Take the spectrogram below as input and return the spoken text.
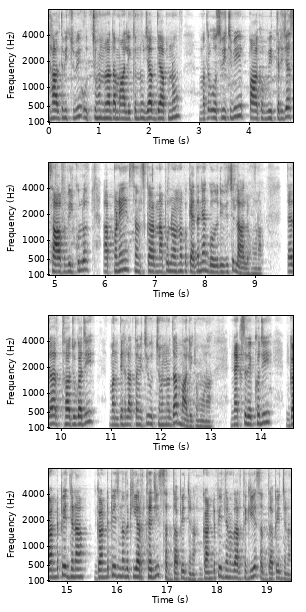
ਹਾਲਤ ਵਿੱਚ ਵੀ ਉੱਚ ਹੁਨਰਾਂ ਦਾ ਮਾਲਿਕ ਨੂੰ ਜਾਂ ਅਧਿਆਪ ਨੂੰ ਮਤਲਬ ਉਸ ਵਿੱਚ ਵੀ ਪਾਕ ਪਵਿੱਤਰ ਜਾਂ ਸਾਫ਼ ਬਿਲਕੁਲ ਆਪਣੇ ਸੰਸਕਾਰ ਨਾ ਭੁੱਲਣ ਨੂੰ ਆਪਾਂ ਕਹਿ ਦਿੰਦੇ ਆ ਗੋਦੜੀ ਵਿੱਚ ਲਾਲ ਹੋਣਾ। ਤਾਂ ਇਹਦਾ ਅਰਥ ਆ ਜਾਊਗਾ ਜੀ ਮੰਦੇ ਹਾਲਾਤਾਂ ਵਿੱਚ ਵੀ ਉੱਚ ਹੁਨਰ ਦਾ ਮਾਲਿਕ ਹੋਣਾ। ਨੈਕਸਟ ਦੇਖੋ ਜੀ, ਗੰਢ ਭੇਜਣਾ। ਗੰਢ ਭੇਜਣਾ ਦਾ ਕੀ ਅਰਥ ਹੈ ਜੀ? ਸੱਦਾ ਭੇਜਣਾ। ਗੰਢ ਭੇਜਣ ਦਾ ਅਰਥ ਕੀ ਹੈ? ਸੱਦਾ ਭੇਜਣਾ।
